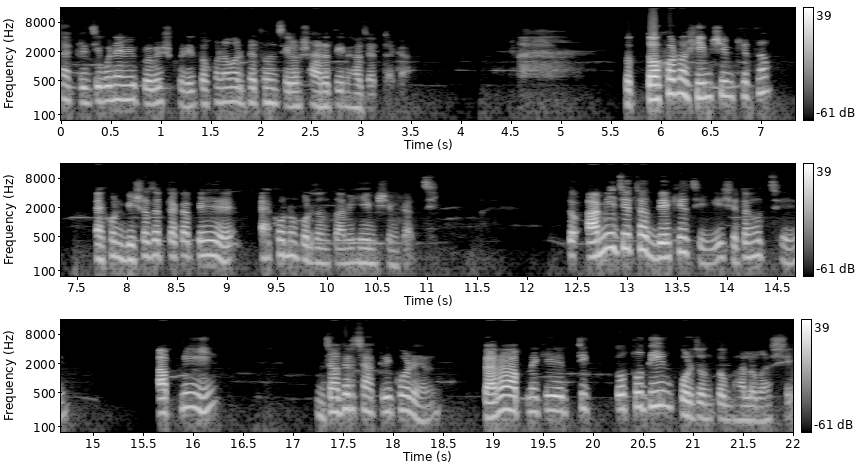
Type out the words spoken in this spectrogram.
চাকরি জীবনে আমি প্রবেশ করি, তখন আমার বেতন ছিল সাড়ে তিন হাজার টাকা। তো তখনও হিমশিম খেতাম, এখন বিশ হাজার টাকা পেয়ে এখনও পর্যন্ত আমি হিমশিম খাচ্ছি। তো আমি যেটা দেখেছি, সেটা হচ্ছে আপনি যাদের চাকরি করেন, তারা আপনাকে ঠিক ততদিন পর্যন্ত ভালোবাসে,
